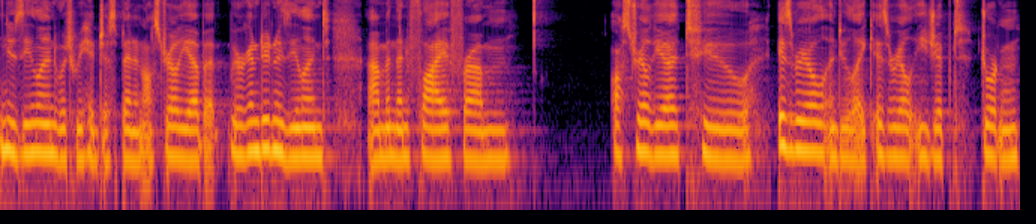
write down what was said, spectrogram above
New Zealand, which we had just been in Australia, but we were going to do New Zealand um, and then fly from Australia to Israel and do like Israel, Egypt, Jordan,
